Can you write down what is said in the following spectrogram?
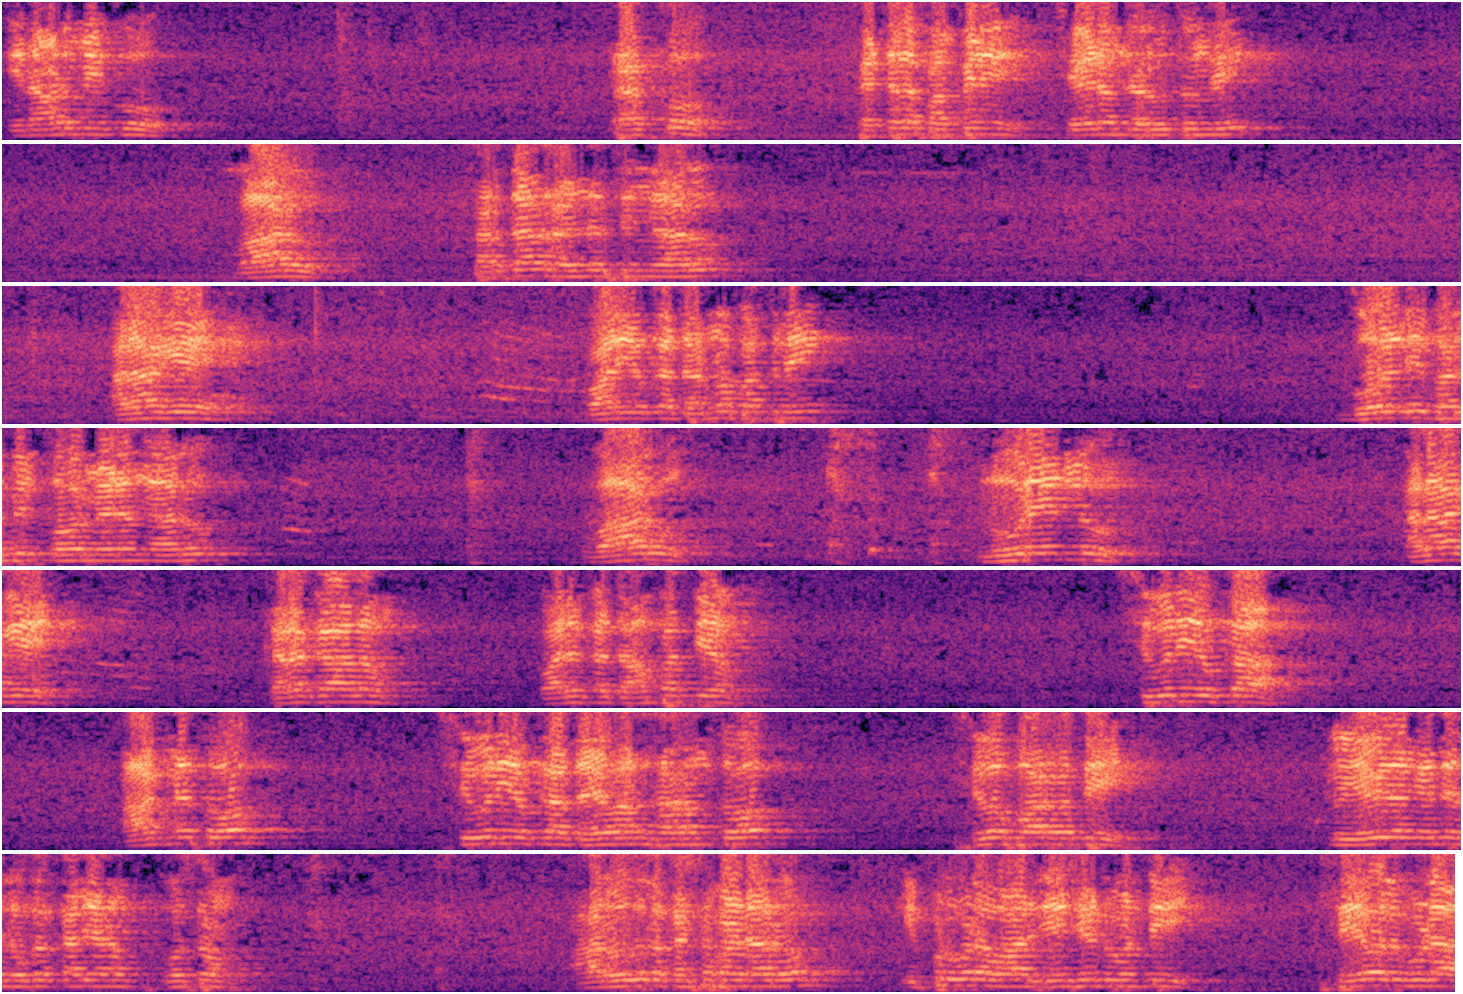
ఈనాడు మీకు ట్రక్ పెట్టెల పంపిణీ చేయడం జరుగుతుంది. వారు సర్దార్ రవీందర్ సింగ్ గారు అలాగే వారి యొక్క ధర్మపత్ని గోల్డీ బర్బిల్ కౌర్ మేడం గారు వారు నూరేళ్ళు అలాగే కరకాలం వారి యొక్క దాంపత్యం శివుని యొక్క ఆజ్ఞతో శివుని యొక్క దైవానుసారంతో శివపార్వతి ఏ విధంగా అయితే లోక కళ్యాణం కోసం ఆ రోజుల్లో కష్టపడ్డారో ఇప్పుడు కూడా వారు చేసేటువంటి సేవలు కూడా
